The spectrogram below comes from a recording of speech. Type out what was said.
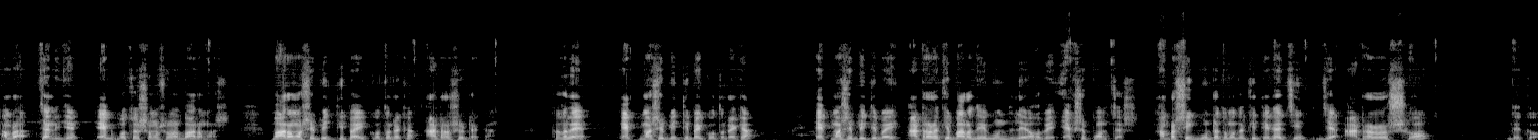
আমরা জানি যে এক বছর সমান সমান বারো মাস। বারো মাসে বৃত্তি পাই কত টাকা? আঠারোশো টাকা। তাহলে এক মাসে বৃত্তি পাই কত টাকা? এক মাসে বৃত্তি পাই আঠারোকে বারো দিয়ে গুণ দিলে হবে একশো পঞ্চাশ। আমরা সেই গুণটা তোমাদেরকে দেখাচ্ছি যে আঠারোশো, দেখো,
